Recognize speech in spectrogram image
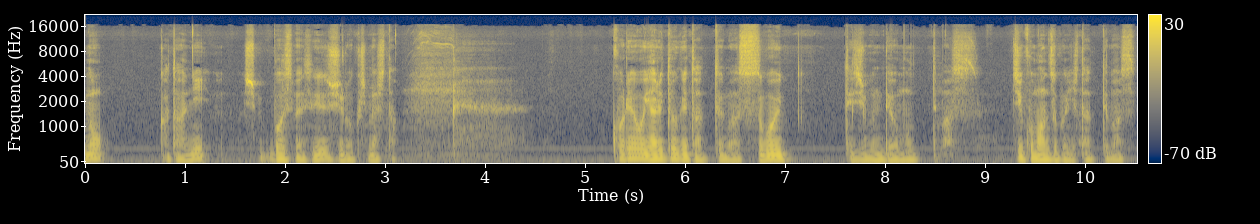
の方にボイスメッセージを収録しました。これをやり遂げたっていうのはすごいって自分で思ってます。自己満足に浸ってます。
